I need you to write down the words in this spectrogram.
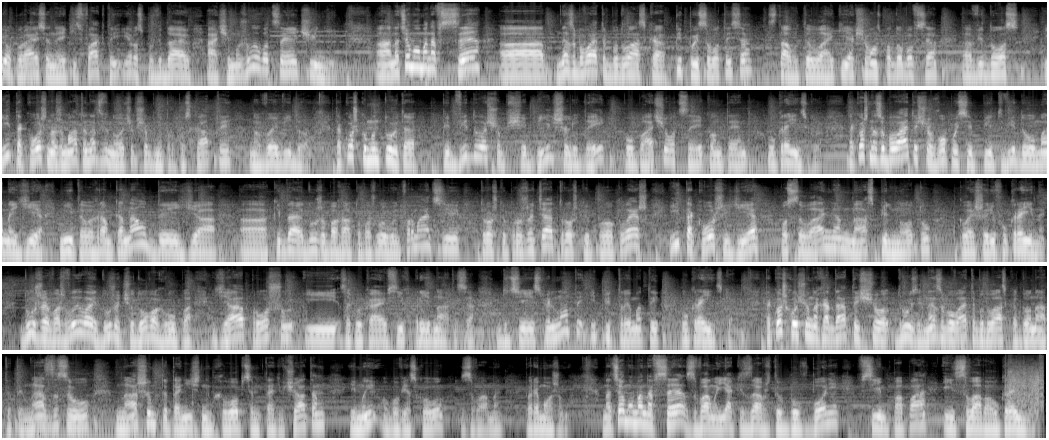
і опираюся на якісь факти і розповідаю, а чи можливо це чи ні. А, на цьому у мене все. А, не забувайте, будь ласка, підписуватися, ставити лайки, якщо вам сподобався а, відос, і також нажимати на дзвіночок, щоб не пропускати нове відео. Також коментуйте під відео, щоб ще більше людей побачило цей контент українською. Також не забувайте, що в описі під відео у мене є мій телеграм-канал, де я е, кидаю дуже багато важливої інформації, трошки про життя, трошки про клеш, і також є посилання на спільноту клешерів України. Дуже важлива і дуже чудова група. Я прошу і закликаю всіх приєднатися до цієї спільноти і підтримати українське. Також хочу нагадати, що друзі, не забувайте, будь ласка, донатити на ЗСУ нашим титанічним хлопцям та дівчатам, і ми обов'язково з вами переможемо. На цьому в мене все. З вами, як і завжди, був Боні. Всім па-па і слава Україні!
